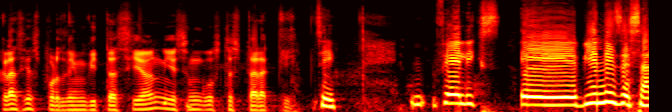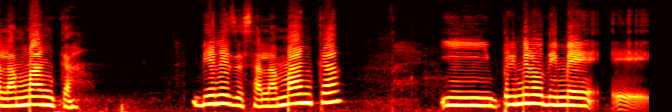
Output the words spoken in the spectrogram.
gracias por la invitación y es un gusto estar aquí. Sí. Félix, eh, vienes de Salamanca. Vienes de Salamanca y primero dime, eh,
